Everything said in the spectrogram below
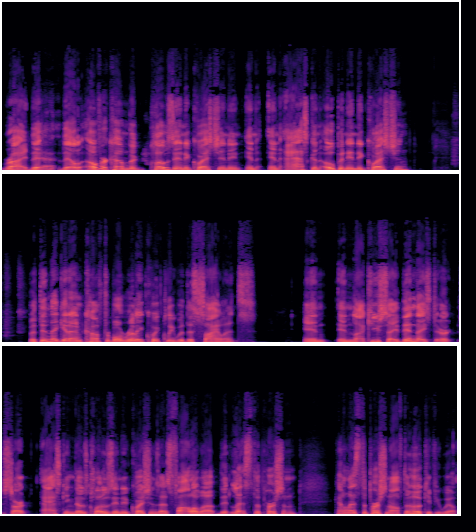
Right. They, yeah. They'll overcome the closed-ended question and, and, and ask an open-ended question, but then they get uncomfortable really quickly with the silence and and like you say then they start start asking those closed-ended questions as follow-up that lets the person kind of lets the person off the hook if you will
